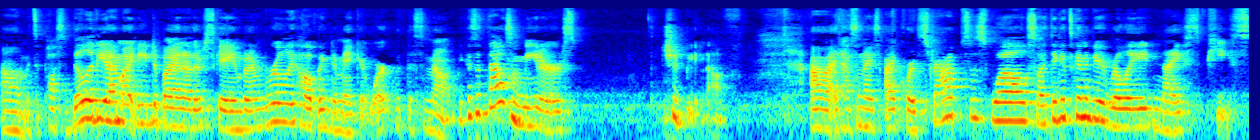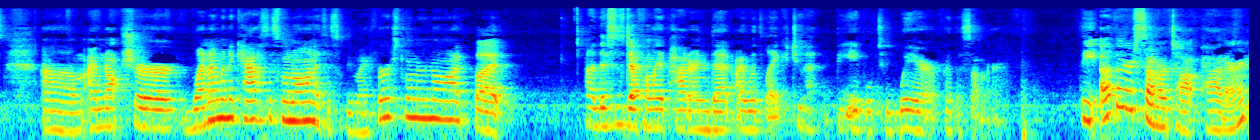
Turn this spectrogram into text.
Um, it's a possibility I might need to buy another skein, but I'm really hoping to make it work with this amount because a thousand meters should be enough. Uh, it has a nice I-cord straps as well, so I think it's going to be a really nice piece. Um, I'm not sure when I'm going to cast this one on, if this will be my first one or not, but uh, this is definitely a pattern that I would like to be able to wear for the summer. The other summer top pattern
